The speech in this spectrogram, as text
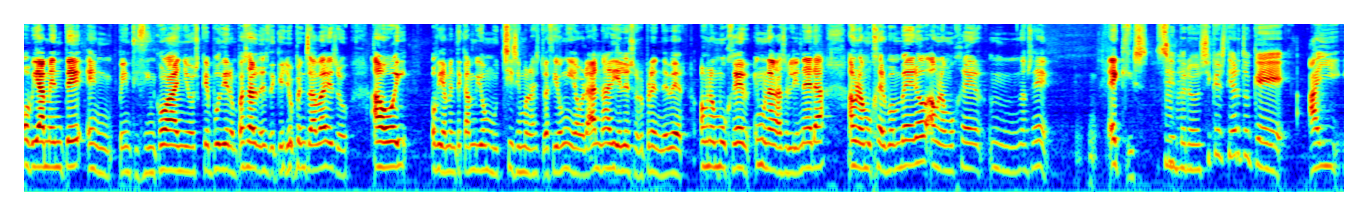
Obviamente, en 25 años que pudieron pasar desde que yo pensaba eso a hoy, obviamente cambió muchísimo la situación y ahora a nadie le sorprende ver a una mujer en una gasolinera, a una mujer bombero, a una mujer, mm, no sé, X. Sí, pero sí que es cierto que hay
